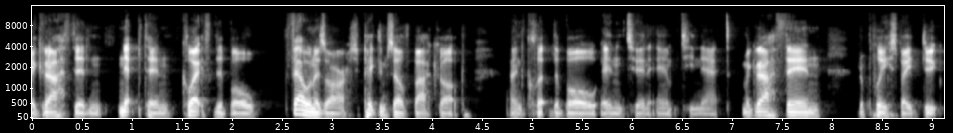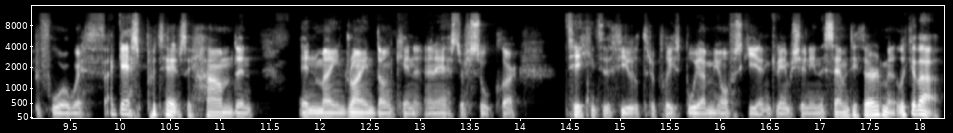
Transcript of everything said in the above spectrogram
McGrath didn't, nipped in, collected the ball, fell on his arse, picked himself back up, and clipped the ball into an empty net. McGrath then replaced by Duk before with, I guess, potentially Hampden in mind, Ryan Duncan and Ester Sokler taking to the field to replace Bojan and Graeme Shinnie in the 73rd minute. Look at that,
